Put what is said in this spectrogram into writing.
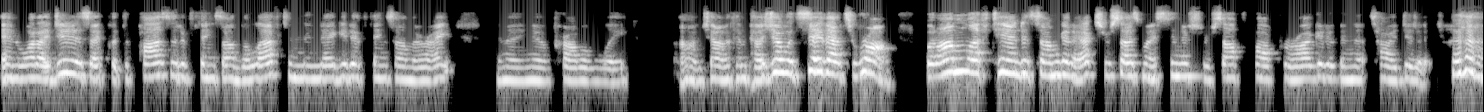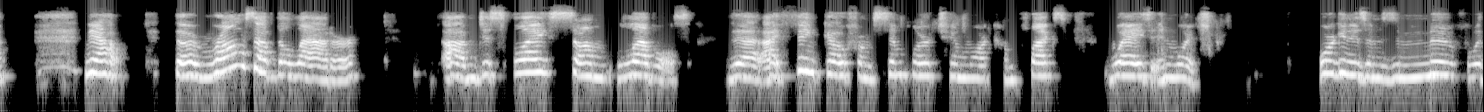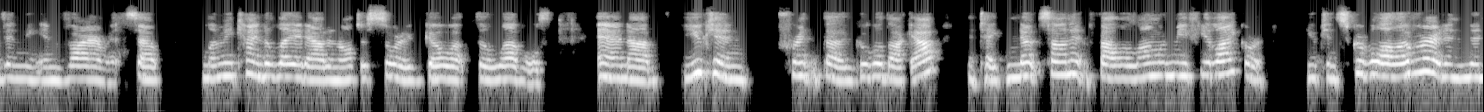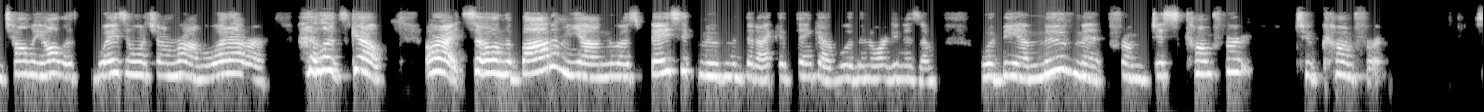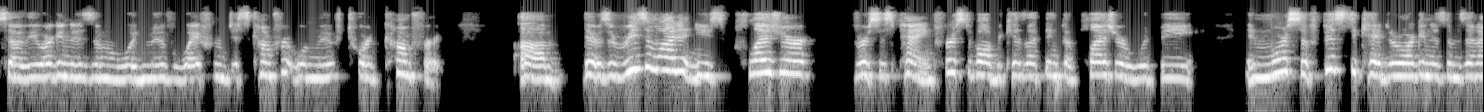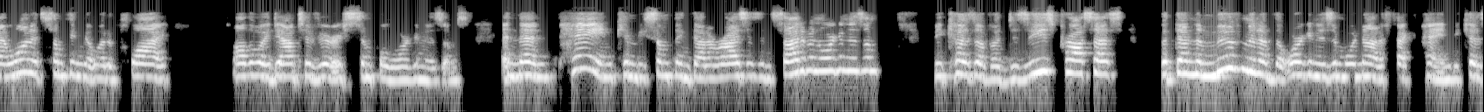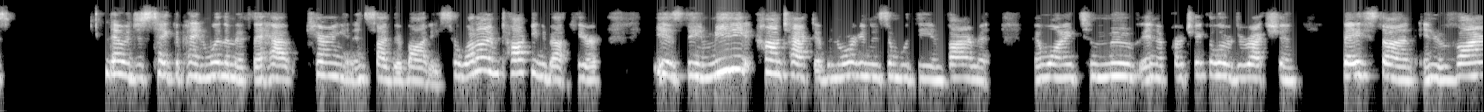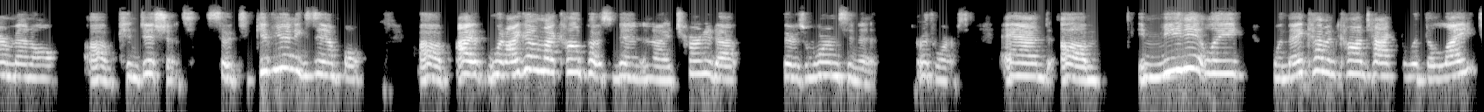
And what I did is I put the positive things on the left and the negative things on the right. And I know probably um, Jonathan Pageau would say that's wrong, but I'm left-handed, so I'm going to exercise my sinister southpaw prerogative, and that's how I did it. now, the rungs of the ladder um, display some levels that I think go from simpler to more complex ways in which organisms move within the environment. So let me kind of lay it out and I'll just sort of go up the levels. And um, you can print the Google Doc out and take notes on it and follow along with me if you like, or you can scribble all over it and then tell me all the ways in which I'm wrong, whatever. Let's go. All right, so on the bottom young, the most basic movement that I could think of with an organism would be a movement from discomfort to comfort. So the organism would move away from discomfort, would move toward comfort. Um, there's a reason why I didn't use pleasure versus pain. First of all, because I think the pleasure would be in more sophisticated organisms, and I wanted something that would apply all the way down to very simple organisms. And then pain can be something that arises inside of an organism because of a disease process, but then the movement of the organism would not affect pain because they would just take the pain with them if they have carrying it inside their body. So what I'm talking about here is the immediate contact of an organism with the environment and wanting to move in a particular direction based on environmental um, conditions. So to give you an example, um, I when I go in my compost bin and I turn it up, there's worms in it, earthworms, and um, immediately when they come in contact with the light,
